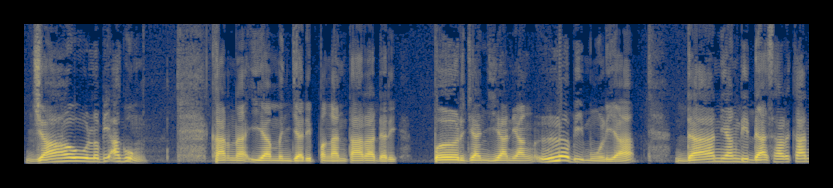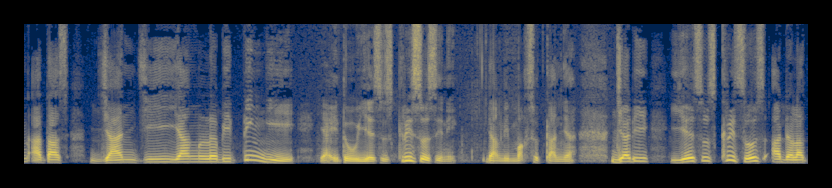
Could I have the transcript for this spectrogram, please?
jauh lebih agung karena ia menjadi pengantara dari perjanjian yang lebih mulia dan yang didasarkan atas janji yang lebih tinggi, yaitu Yesus Kristus ini yang dimaksudkannya. Jadi, Yesus Kristus adalah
